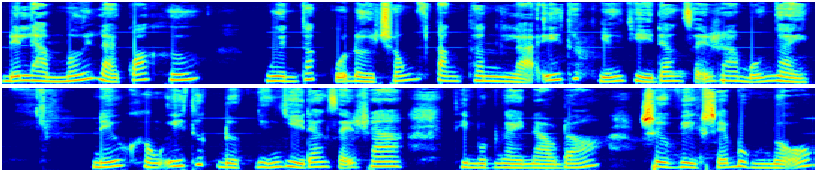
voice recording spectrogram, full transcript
để làm mới lại quá khứ. Nguyên tắc của đời sống tăng thân là ý thức những gì đang xảy ra mỗi ngày. Nếu không ý thức được những gì đang xảy ra, thì một ngày nào đó, sự việc sẽ bùng nổ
